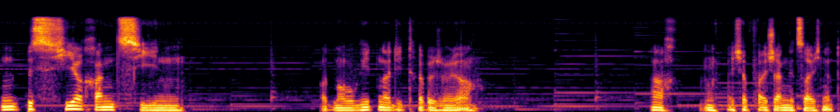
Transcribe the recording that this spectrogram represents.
Und bis hier ranziehen. Warte mal, wo geht denn da die Treppe schon wieder? Ach, hm, ich habe falsch angezeichnet.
